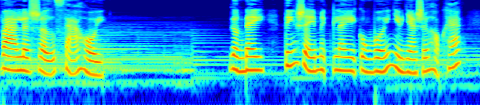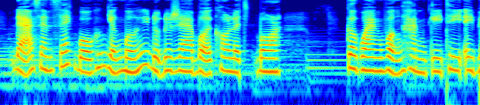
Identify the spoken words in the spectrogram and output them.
và lịch sử xã hội Gần đây, tiến sĩ McLeay cùng với nhiều nhà sử học khác đã xem xét bộ hướng dẫn mới được đưa ra bởi College Board, cơ quan vận hành kỳ thi AB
